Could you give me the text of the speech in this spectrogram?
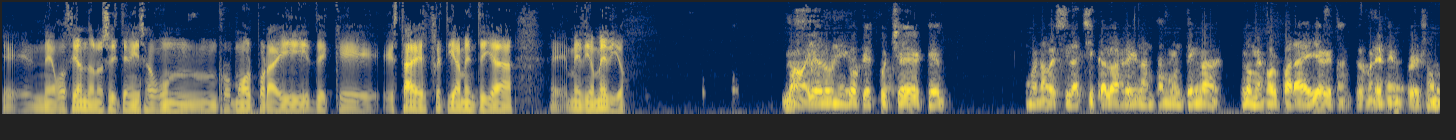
eh, negociando. No sé si tenéis algún rumor por ahí de que está efectivamente ya eh, medio medio. No, yo lo único que escuché es que, bueno, a ver si las chicas lo arreglan, también tengan lo mejor para ella, que también lo merecen, pero son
